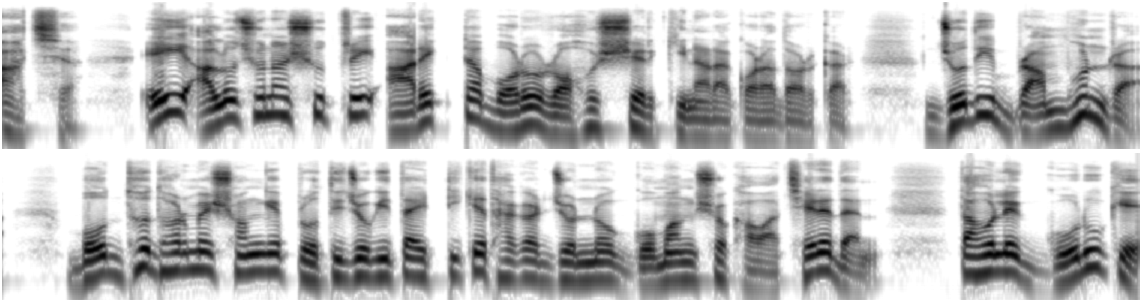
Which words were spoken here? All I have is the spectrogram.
আচ্ছা এই আলোচনার সূত্রেই আরেকটা বড় রহস্যের কিনারা করা দরকার। যদি ব্রাহ্মণরা বৌদ্ধ ধর্মের সঙ্গে প্রতিযোগিতায় টিকে থাকার জন্য গোমাংস খাওয়া ছেড়ে দেন, তাহলে গরুকে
